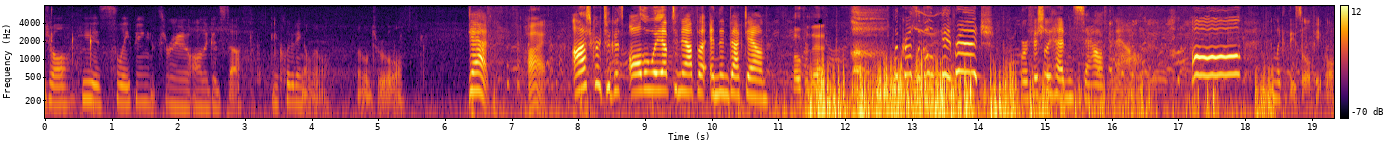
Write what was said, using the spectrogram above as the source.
Usual, he is sleeping through all the good stuff, including a little, little drool. Dad, Hi. Oscar took us all the way up to Napa and then back down Over that. across the Golden Gate Bridge. We're officially heading south now. Oh, and look at these little people.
